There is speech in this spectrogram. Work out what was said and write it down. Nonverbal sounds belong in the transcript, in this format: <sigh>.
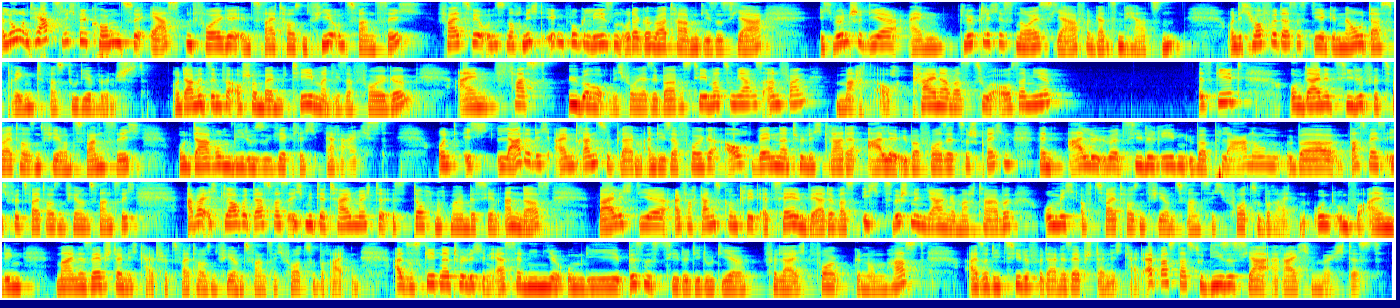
Hallo und herzlich willkommen zur ersten Folge in 2024. Falls wir uns noch nicht irgendwo gelesen oder gehört haben dieses Jahr, ich wünsche dir ein glückliches neues Jahr von ganzem Herzen und ich hoffe, dass es dir genau das bringt, was du dir wünschst. Und damit sind wir auch schon beim Thema dieser Folge. Ein fast überhaupt nicht vorhersehbares Thema zum Jahresanfang. Macht auch keiner was zu außer mir. Es geht um deine Ziele für 2024 und darum, wie du sie wirklich erreichst. Und ich lade dich ein, dran zu bleiben an dieser Folge, auch wenn natürlich gerade alle über Vorsätze sprechen, wenn alle über Ziele reden, über Planung, über was weiß ich für 2024. Aber ich glaube, das, was ich mit dir teilen möchte, ist doch noch mal ein bisschen anders, weil ich dir einfach ganz konkret erzählen werde, was ich zwischen den Jahren gemacht habe, um mich auf 2024 vorzubereiten und um vor allen Dingen meine Selbstständigkeit für 2024 vorzubereiten. Also es geht natürlich in erster Linie um die Businessziele, die du dir vielleicht vorgenommen hast, also die Ziele für deine Selbstständigkeit, etwas, das du dieses Jahr erreichen möchtest.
